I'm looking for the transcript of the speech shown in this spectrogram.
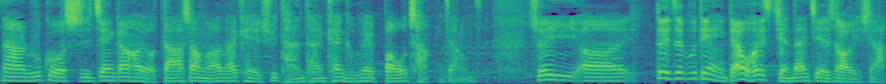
那如果时间刚好有搭上的话，他可以去谈谈看可不可以包场这样子。所以呃，对这部电影，等下我会简单介绍一下，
